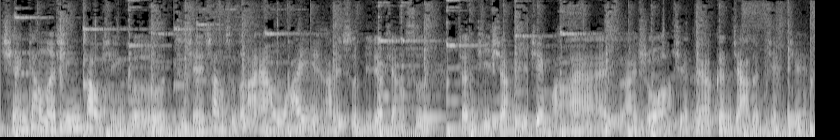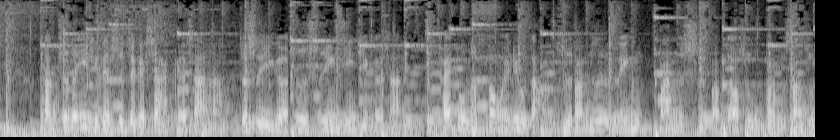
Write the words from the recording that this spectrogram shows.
前杠的新造型和此前上市的爱安 Y 也还是比较相似，整体相比现款爱安 S 来说啊，显得要更加的简洁。但值得一提的是这个下格栅啊，这是一个自适应进气格栅，开度呢分为六档，是百分之零、百分之十、百分之二十五、百分之三十五、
